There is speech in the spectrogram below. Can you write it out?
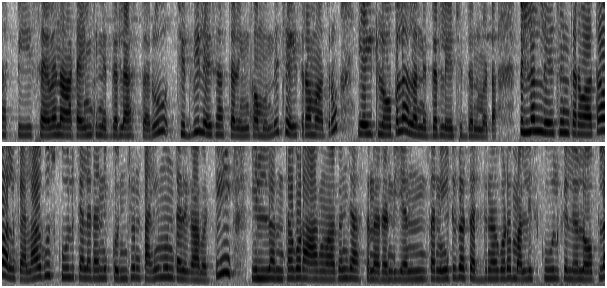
థర్టీ సెవెన్ ఆ టైంకి నిద్రలేస్తారు. చిద్వి లేచేస్తాడు ఇంకా ముందు. చైత్ర మాత్రం ఎయిట్ లోపల అలా నిద్ర లేచిద్ది అనమాట పిల్లలు లేచిన తర్వాత వాళ్ళకి ఎలాగో స్కూల్కి వెళ్ళడానికి కొంచెం టైం ఉంటుంది కాబట్టి ఇల్లంతా కూడా ఆగమాగం చేస్తున్నారండి. ఎంత నీట్గా సర్దినా కూడా మళ్ళీ స్కూల్కి వెళ్ళే లోపల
